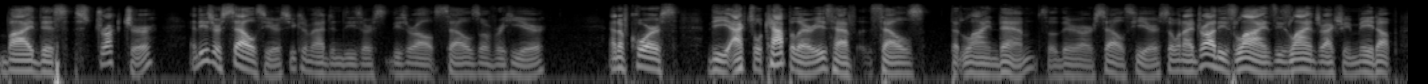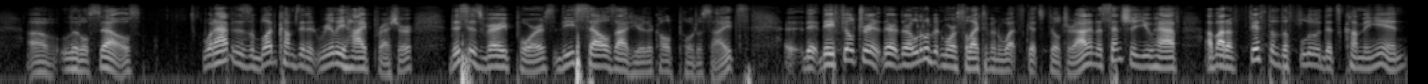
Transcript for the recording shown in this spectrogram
by this structure. And these are cells here. So you can imagine these are these are all cells over here. And of course, the actual capillaries have cells that line them. So there are cells here. So when I draw these lines, these lines are actually made up of little cells. What happens is the blood comes in at really high pressure. This is very porous. These cells out here, they're called podocytes. Uh, they, they filter, they're, they're a little bit more selective in what gets filtered out. And essentially, you have about a fifth of the fluid that's coming in,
